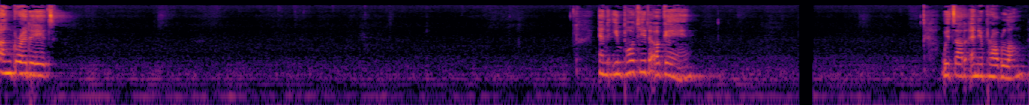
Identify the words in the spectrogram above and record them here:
Ungrade it. And import it again. Without any problem,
